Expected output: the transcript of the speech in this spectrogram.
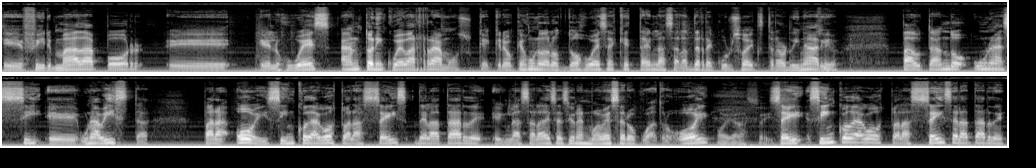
eh, firmada por eh, el juez Anthony Cuevas Ramos, que creo que es uno de los dos jueces que está en las salas de recursos extraordinarios, pautando una, eh, una vista para hoy, 5 de agosto, a las 6 de la tarde, en la sala de sesiones 904. Hoy, Hoy a las seis. seis- 5 de agosto, a las 6 de la tarde,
